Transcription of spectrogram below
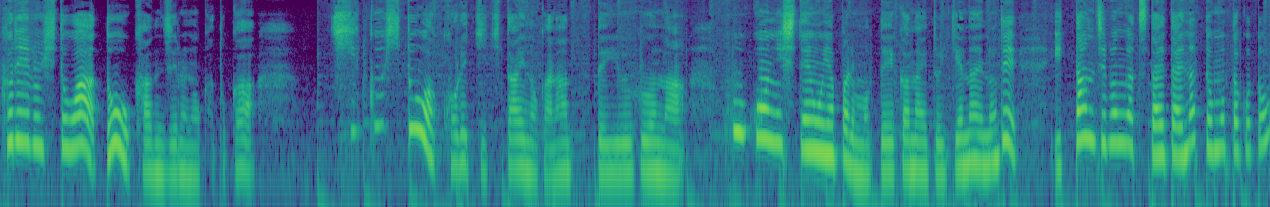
くれる人はどう感じるのかとか聞く人はこれ聞きたいのかなっていう風な方向に視点をやっぱり持っていかないといけないので一旦自分が伝えたいなって思ったことは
